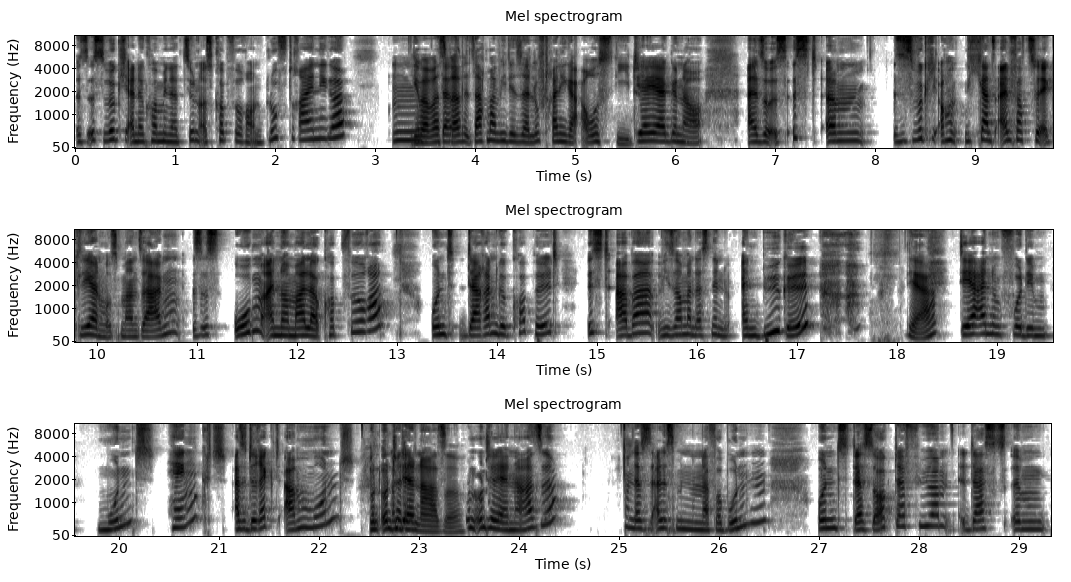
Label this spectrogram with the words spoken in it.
Es ist wirklich eine Kombination aus Kopfhörer und Luftreiniger. Mm, Ja, aber was, das- sag mal, wie dieser Luftreiniger aussieht. ja, ja, genau. Also es ist, ähm, es ist wirklich auch nicht ganz einfach zu erklären, muss man sagen. Es ist oben ein normaler Kopfhörer und daran gekoppelt ist aber, wie soll man das nennen, ein Bügel, Ja. der einem vor dem Mund hängt, also direkt am Mund Und unter Und der- der Nase. und unter der Nase. Und das ist alles miteinander verbunden. Und das sorgt dafür, dass ähm,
